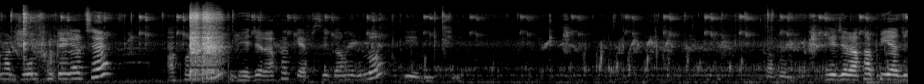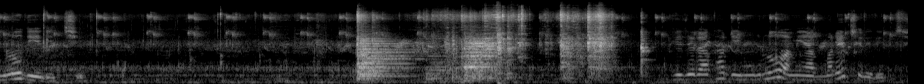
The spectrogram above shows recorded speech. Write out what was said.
আমার ঝোল ফুটে গেছে। এখন আমি ভেজে রাখা ক্যাপসিকামগুলো দিয়ে দিচ্ছি। তারপর ভেজে রাখা পেঁয়াজগুলো দিয়ে দিচ্ছি। ভেজে রাখা ডিমগুলো আমি একবারে ছেড়ে দিচ্ছি।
